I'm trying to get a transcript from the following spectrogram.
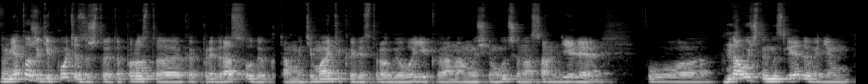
У меня тоже гипотеза, что это просто как предрассудок. Там математика или строгая логика, она очень лучше. На самом деле по научным исследованиям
